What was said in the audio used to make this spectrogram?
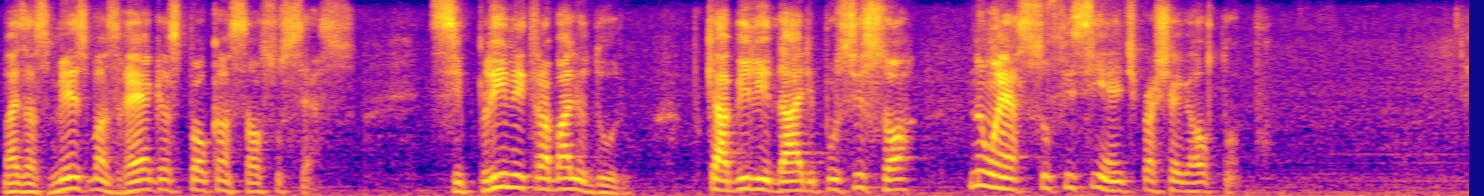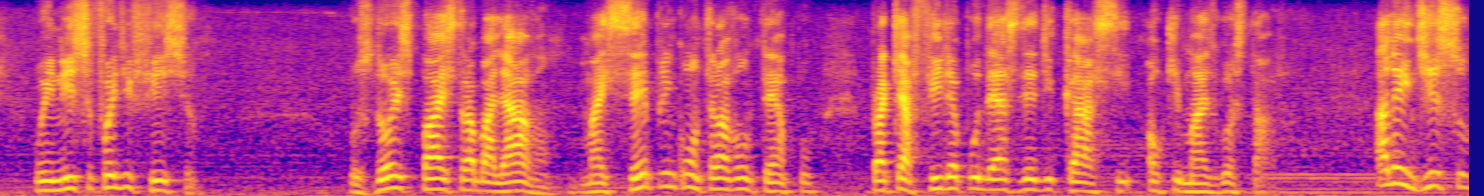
mas as mesmas regras para alcançar o sucesso. Disciplina e trabalho duro, porque a habilidade por si só não é suficiente para chegar ao topo. O início foi difícil. Os dois pais trabalhavam, mas sempre encontravam tempo para que a filha pudesse dedicar-se ao que mais gostava. Além disso,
